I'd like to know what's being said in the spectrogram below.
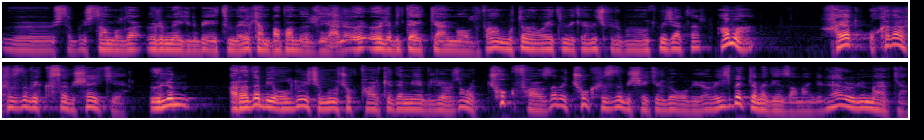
e, işte bu İstanbul'da ölümle ilgili bir eğitim verirken babam öldü yani. Öyle bir denk gelme oldu falan. Muhtemelen o eğitimdekilerin hiçbiri bunu unutmayacaklar. Ama hayat o kadar hızlı ve kısa bir şey ki ölüm arada bir olduğu için bunu çok fark edemeyebiliyoruz ama çok fazla ve çok hızlı bir şekilde oluyor ve hiç beklemediğin zaman geliyor. Her ölüm erken.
